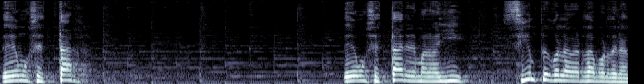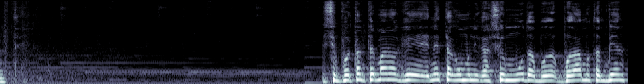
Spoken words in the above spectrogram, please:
Debemos estar, debemos estar, hermano, allí, siempre con la verdad por delante. Es importante, hermano, que en esta comunicación mutua podamos también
